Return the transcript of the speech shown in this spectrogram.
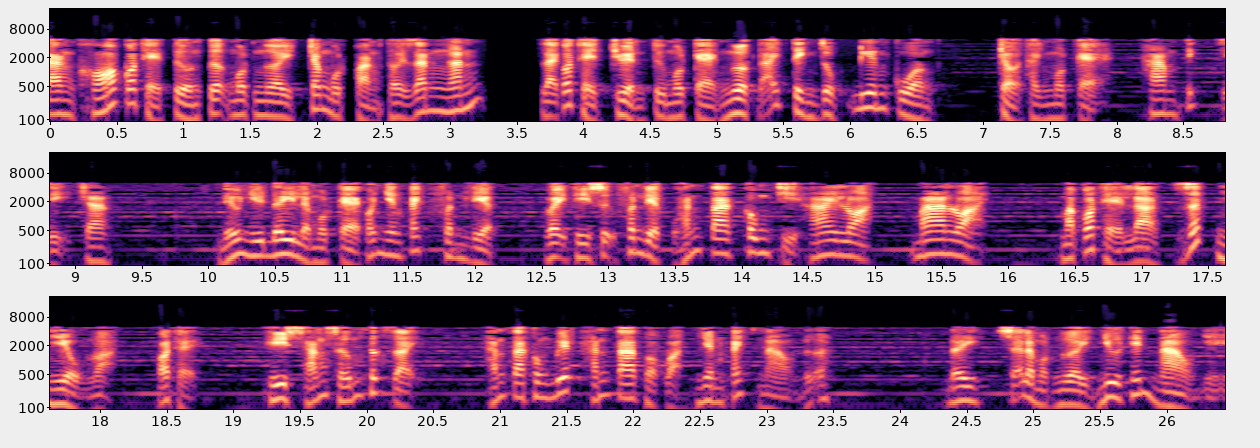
Càng khó có thể tưởng tượng một người trong một khoảng thời gian ngắn lại có thể chuyển từ một kẻ ngược đãi tình dục điên cuồng trở thành một kẻ ham thích dị trang. Nếu như đây là một kẻ có nhân cách phân liệt, vậy thì sự phân liệt của hắn ta không chỉ hai loại, ba loại, mà có thể là rất nhiều loại, có thể. Khi sáng sớm thức dậy, hắn ta không biết hắn ta thuộc loại nhân cách nào nữa. Đây sẽ là một người như thế nào nhỉ?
